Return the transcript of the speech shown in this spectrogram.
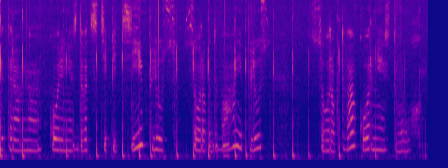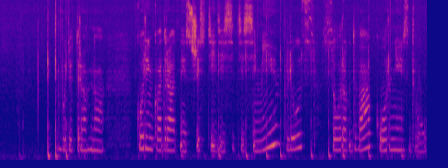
это равно корень из 25 плюс 42 и плюс 42 корня из 2. Это будет равно корень квадратный из 67 плюс 42 корня из 2.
